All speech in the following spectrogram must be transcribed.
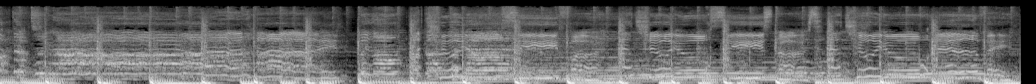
getting fucked up.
